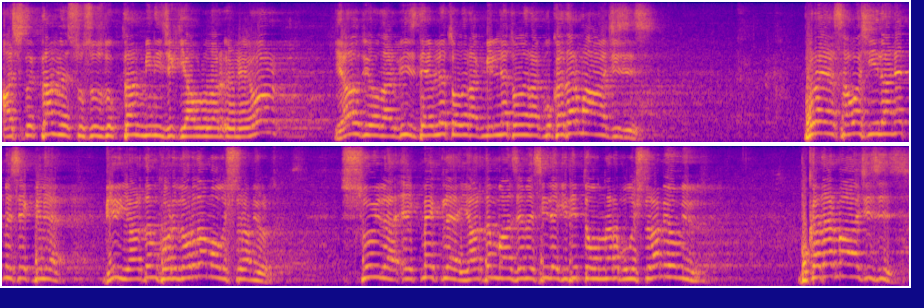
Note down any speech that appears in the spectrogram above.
açlıktan ve susuzluktan minicik yavrular ölüyor. Ya diyorlar biz devlet olarak, millet olarak bu kadar mı aciziz? Buraya savaş ilan etmesek bile bir yardım koridoru da mı oluşturamıyoruz? Suyla, ekmekle, yardım malzemesiyle gidip de onlara buluşturamıyor muyuz? Bu kadar mı aciziz?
